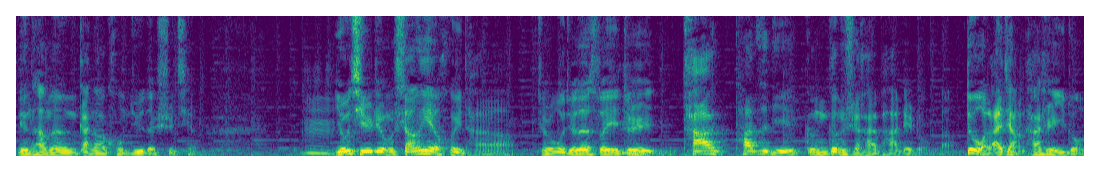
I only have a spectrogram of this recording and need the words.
令他们感到恐惧的事情。嗯，尤其是这种商业会谈啊，就是我觉得，所以就是他、他自己更更是害怕这种的。对我来讲，它是一种，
